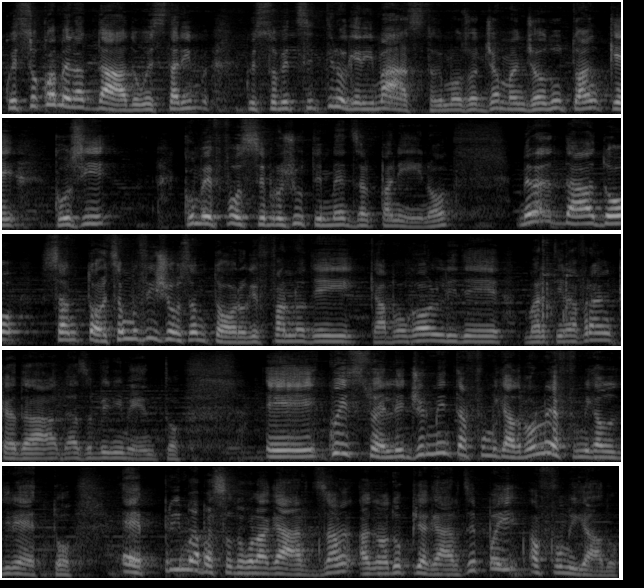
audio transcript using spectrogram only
Questo qua me l'ha dato, questo pezzettino che è rimasto, che me lo so già mangiato tutto, anche così come fosse prosciutto in mezzo al panino. Me l'ha dato Santoro, il Samuficio Santoro che fanno dei capogolli di Martina Franca da, da svenimento. E questo è leggermente affumicato, ma non è affumicato diretto, è prima passato con la garza, ad una doppia garza e poi affumicato.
